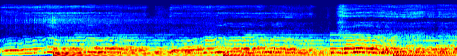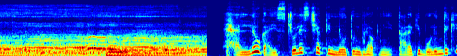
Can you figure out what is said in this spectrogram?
Ooh. গাইস চলে এসছি একটি নতুন ব্লগ নিয়ে। তার আগে বলুন দেখি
